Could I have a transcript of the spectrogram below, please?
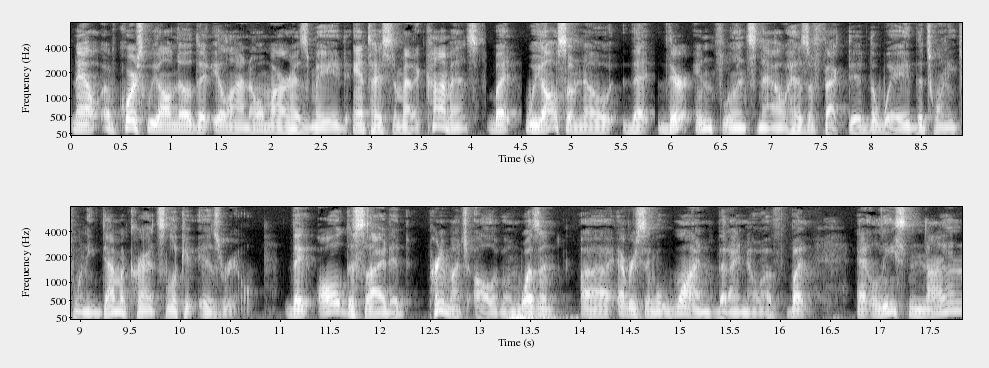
Now, of course, we all know that Ilhan Omar has made anti Semitic comments, but we also know that their influence now has affected the way the 2020 Democrats look at Israel. They all decided, pretty much all of them, wasn't uh, every single one that I know of, but at least nine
